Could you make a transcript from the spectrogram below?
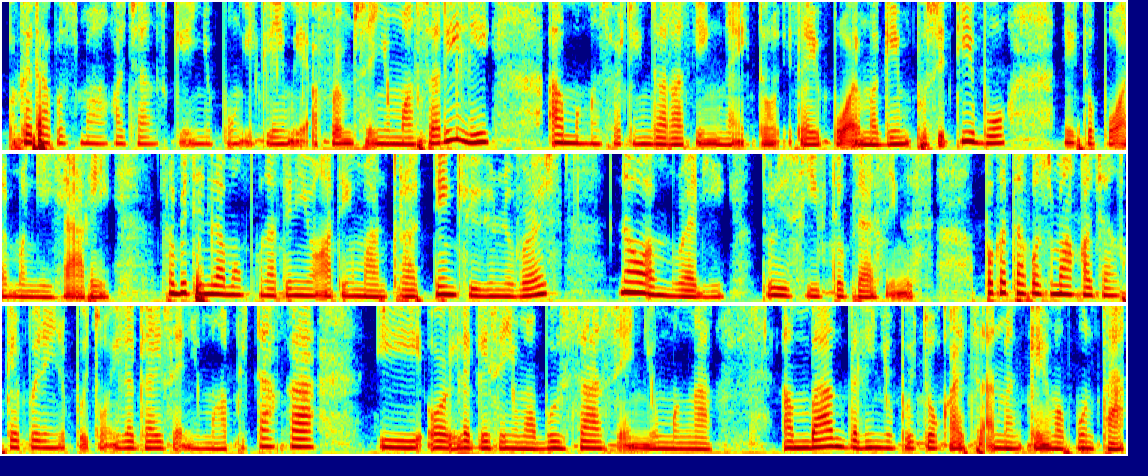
Pagkatapos mga kachansky, inyo pong i-claim, i-affirm sa inyong mga sarili ang mga swerteng darating na ito. Ito po ay maging positibo na ito po ay mangyayari. Sabitin lamang po natin yung ating mantra, Thank you universe, Now I'm ready to receive the blessings. Pagkatapos mga ka-Janskay, pwede niyo po itong ilagay sa inyong mga pitaka i, or ilagay sa inyong mga bulsa, sa inyong mga um, bag. Dalhin niyo po ito kahit saan man kayo magpunta.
